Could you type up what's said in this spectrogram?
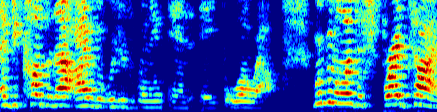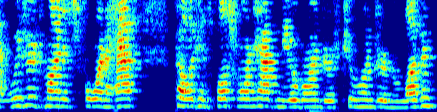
And because of that, I have the Wizards winning in a blowout. Moving on to spread time Wizards minus four and a half, Pelicans plus four and a half, and the over under is 211.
